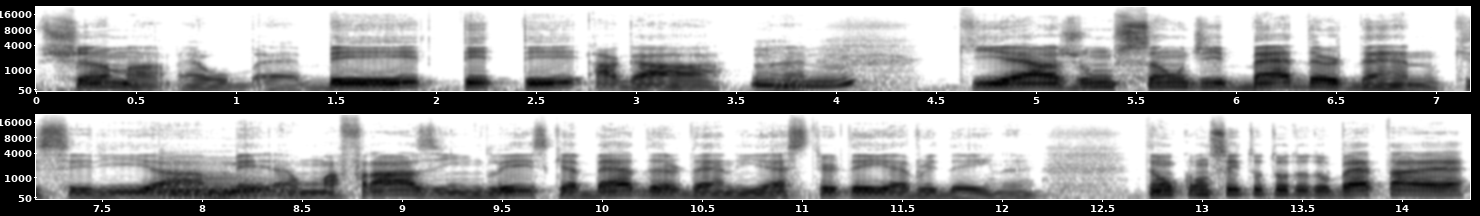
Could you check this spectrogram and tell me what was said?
chama é o é B-E-T-T-H-A, né? uhum. né? Que é a junção de better than, que seria uhum. me, é uma frase em inglês que é better than yesterday, every day, né? Então o conceito todo do beta é,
